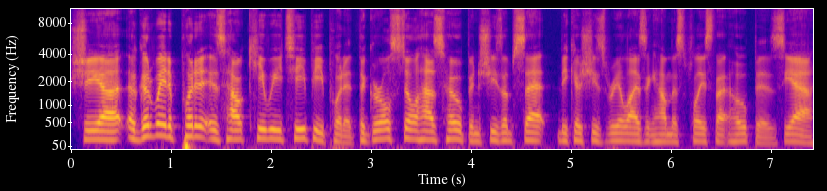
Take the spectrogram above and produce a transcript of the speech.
She, uh, a good way to put it is how Kiwi TP put it. The girl still has hope and she's upset because she's realizing how misplaced that hope is. Yeah.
